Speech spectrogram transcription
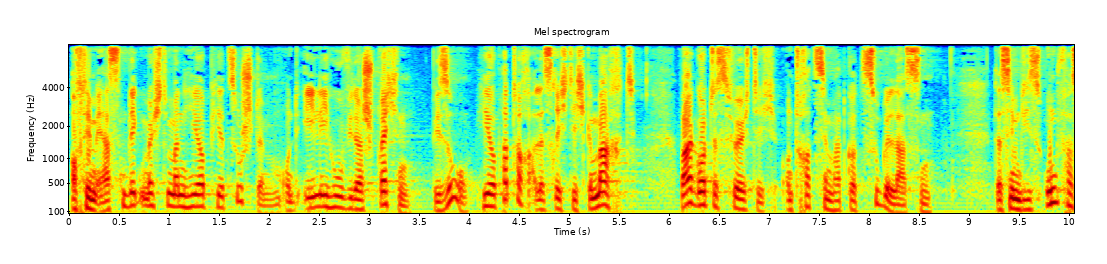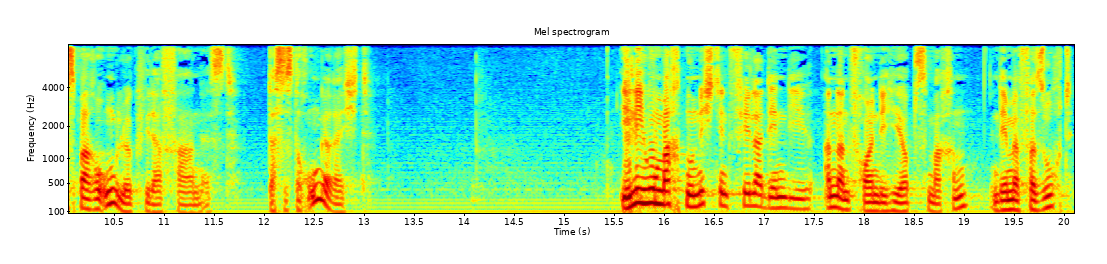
Auf den ersten Blick möchte man Hiob hier zustimmen und Elihu widersprechen. Wieso? Hiob hat doch alles richtig gemacht, war gottesfürchtig und trotzdem hat Gott zugelassen, dass ihm dies unfassbare Unglück widerfahren ist. Das ist doch ungerecht. Elihu macht nun nicht den Fehler, den die anderen Freunde Hiobs machen, indem er versucht,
